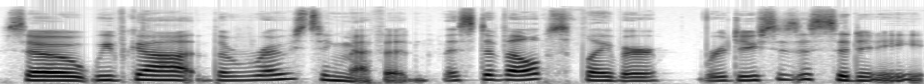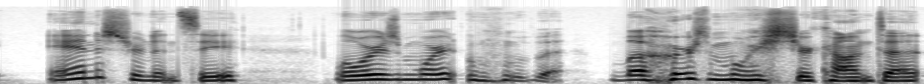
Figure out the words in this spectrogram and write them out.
So we've got the roasting method. This develops flavor, reduces acidity and astringency, lowers more lowers moisture content,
